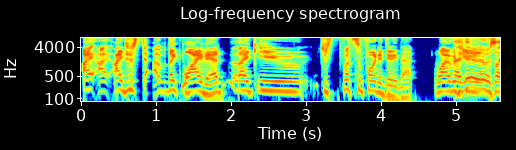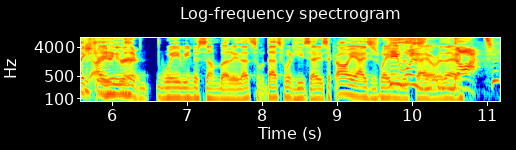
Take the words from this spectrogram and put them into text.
I, I i just I'm like why man like you just what's the point of doing that why would I you think it was like uh, he was like waving to somebody. That's that's what he said. He's like, "Oh yeah, he's just waving he to this was guy over there." not. And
